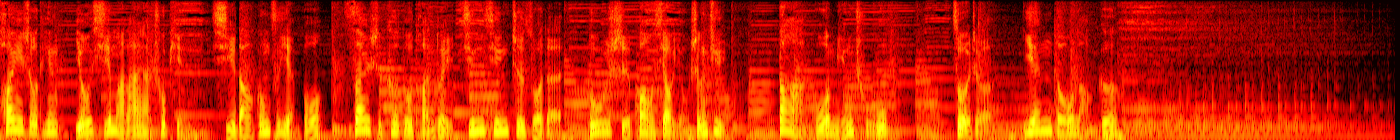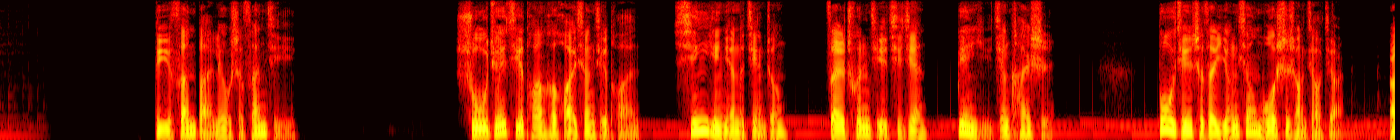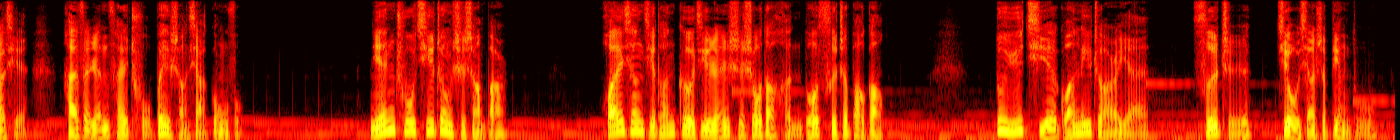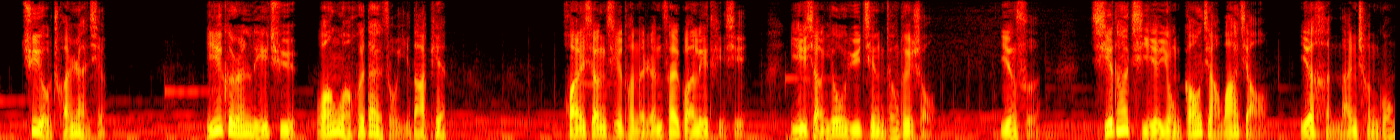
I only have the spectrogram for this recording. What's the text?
欢迎收听由喜马拉雅出品、喜道公子演播、三十刻度团队精心制作的都市爆笑有声剧《大国名厨》，作者烟斗老哥，第三百六十三集。蜀爵集团和怀香集团新一年的竞争，在春节期间便已经开始，不仅是在营销模式上较劲儿，而且。还在人才储备上下功夫。年初七正式上班，怀乡集团各级人士收到很多辞职报告。对于企业管理者而言，辞职就像是病毒，具有传染性。一个人离去，往往会带走一大片。怀乡集团的人才管理体系一向优于竞争对手，因此，其他企业用高价挖角也很难成功。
